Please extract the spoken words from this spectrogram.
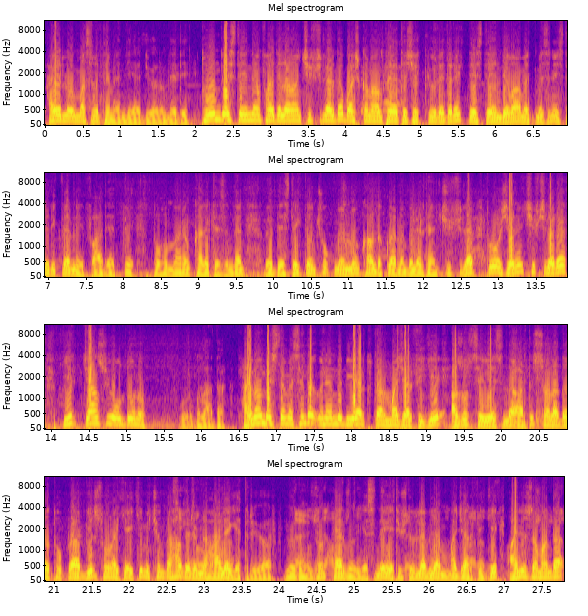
hayırlı olmasını temenni ediyorum dedi. Tohum desteğinden faydalanan çiftçiler de Başkan Altay'a teşekkür ederek desteğin devam etmesini istediklerini ifade etti. Tohumların kalitesinden ve destekten çok memnun kaldıklarını belirten çiftçiler projenin çiftçilere bir can suyu olduğunu vurguladı. Hayvan beslemesinde önemli bir yer tutan Macar figi azot seviyesinde artış sağladığı toprağı bir sonraki ekim için daha verimli hale getiriyor. Yurdumuzun her bölgesinde yetiştirilebilen Macar figi aynı zamanda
